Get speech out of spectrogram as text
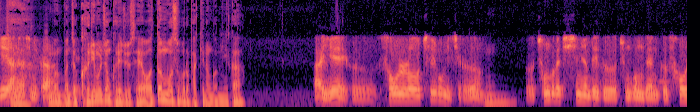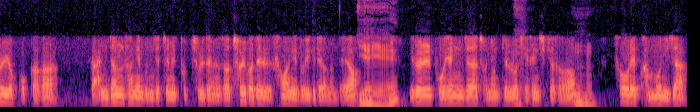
예, 안녕하십니까? 한번 먼저 예. 그림을 좀 그려주세요. 어떤 모습으로 바뀌는 겁니까? 아, 예, 그, 서울로 7017은, 음, 그, 1970년대 그 준공된 그 서울역 고가가 그 안전상의 문제점이 도출되면서 철거될 상황에 놓이게 되었는데요. 예, 예. 이를 보행자 전용길로 재생시켜서 음흠, 서울의 관문이자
